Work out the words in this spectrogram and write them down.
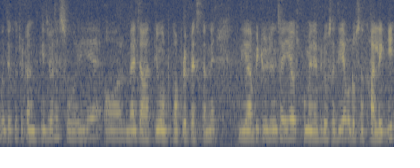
वो देखो चुटंकी जो है सो रही है और मैं जाती हूँ अब कपड़े प्रेस करने। दिया अभी ट्यूशन से आई है, उसको मैंने अभी डोसा दिया वो डोसा खा लेगी।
